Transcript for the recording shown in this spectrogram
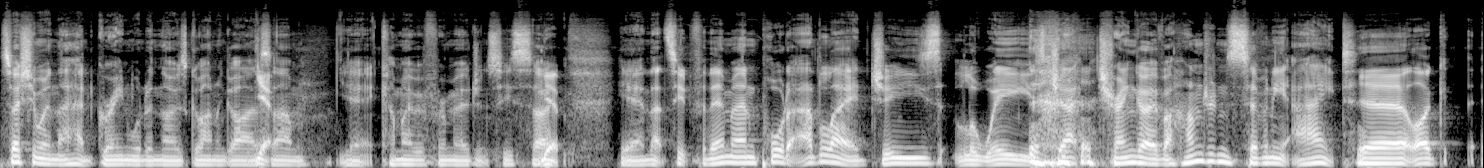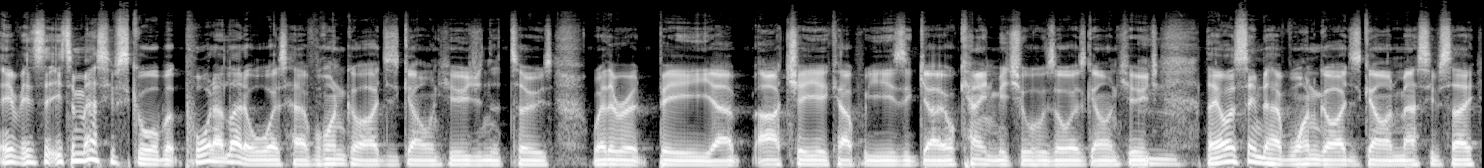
especially when they had Greenwood and those kind of guys. Yep. Um, yeah, come over for emergencies. So, Yep. yeah, that's it for them. And Port Adelaide, geez, Louise, Jack Trengove, 178. Yeah, like it's it's a massive score, but Port Adelaide always have one guy just going huge in the twos, whether it be uh, Archie a couple of years ago or Kane Mitchell, who's always going huge. They always seem to have one guy just going massive. So it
